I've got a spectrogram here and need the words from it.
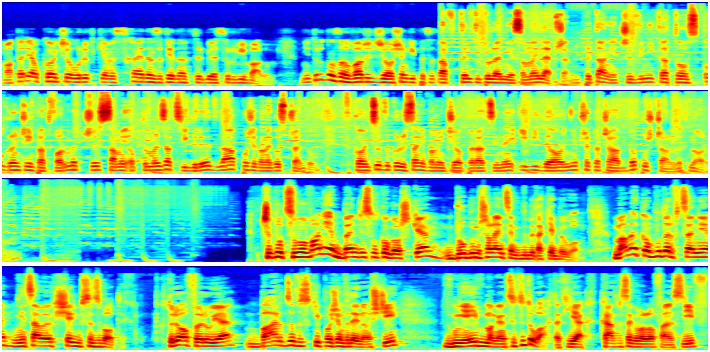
Materiał kończę urywkiem z H1Z1 w trybie survivalu. Nie trudno zauważyć, że osiągi PC w tym tytule nie są najlepsze. Pytanie, czy wynika to z ograniczeń platformy, czy samej optymalizacji gry dla posiadanego sprzętu. W końcu wykorzystanie pamięci operacyjnej i wideo nie przekracza dopuszczalnych norm. Czy podsumowanie będzie słodko-gorzkie? Byłbym szaleńcem, gdyby takie było. Mamy komputer w cenie niecałych 700 zł, który oferuje bardzo wysoki poziom wydajności w mniej wymagających tytułach, takich jak Counter-Strike Global Offensive,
